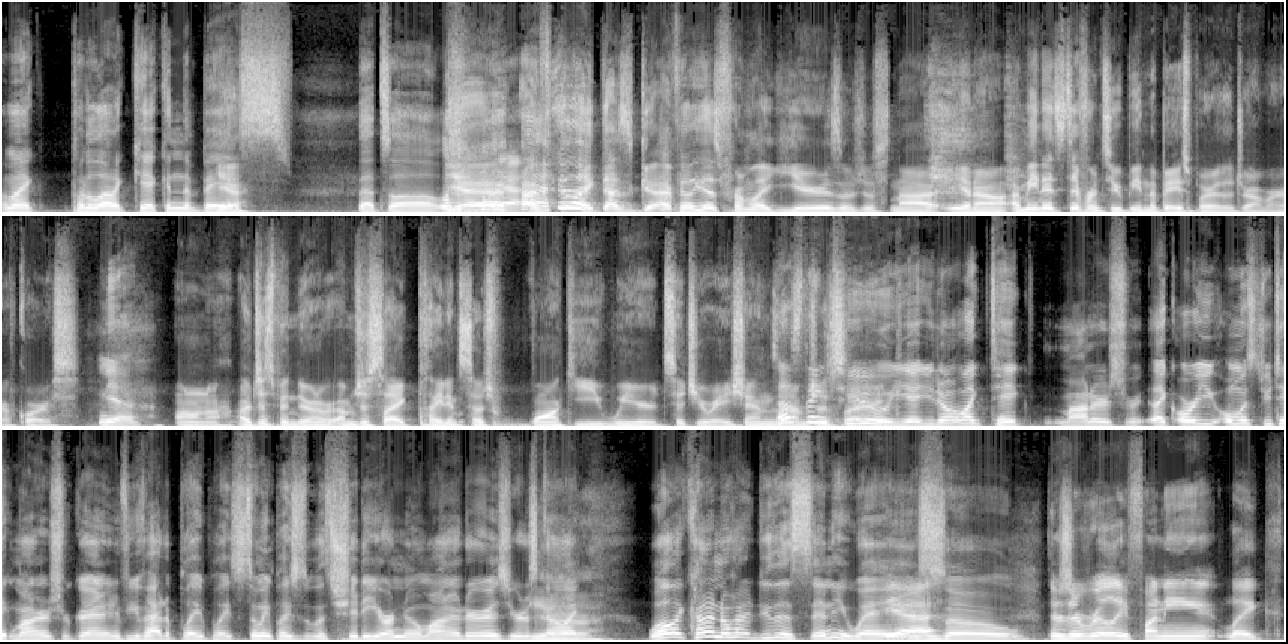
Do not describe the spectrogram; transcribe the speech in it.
I'm like, put a lot of kick in the bass. That's all. yeah, Yeah. I feel like that's good. I feel like that's from like years of just not, you know. I mean, it's different too being the bass player, or the drummer, of course. yeah. I don't know. I've just been doing. I'm just like played in such wonky, weird situations. That's I'm the thing just too. like, yeah, you don't like take monitors for like, or you almost do take monitors for granted if you've had to play place so many places with shitty or no monitors. You're just kind of like, well, I kind of know how to do this anyway. Yeah. So There's a really funny like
